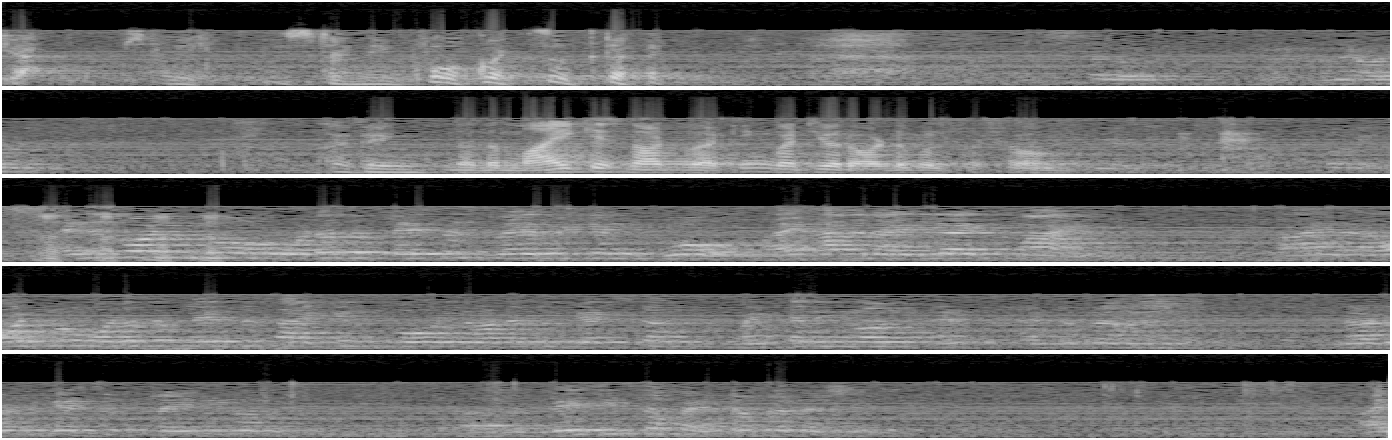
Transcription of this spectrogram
Yeah, sorry, standing for quite some time. I think No, the mic is not working, but you're audible for sure. I just want to know what are the places where we can go. I have an idea in mind. I, I want to know what are the places I can go in order to get some mentoring on entrepreneurship, in order to get some training on uh, the basics of entrepreneurship. I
